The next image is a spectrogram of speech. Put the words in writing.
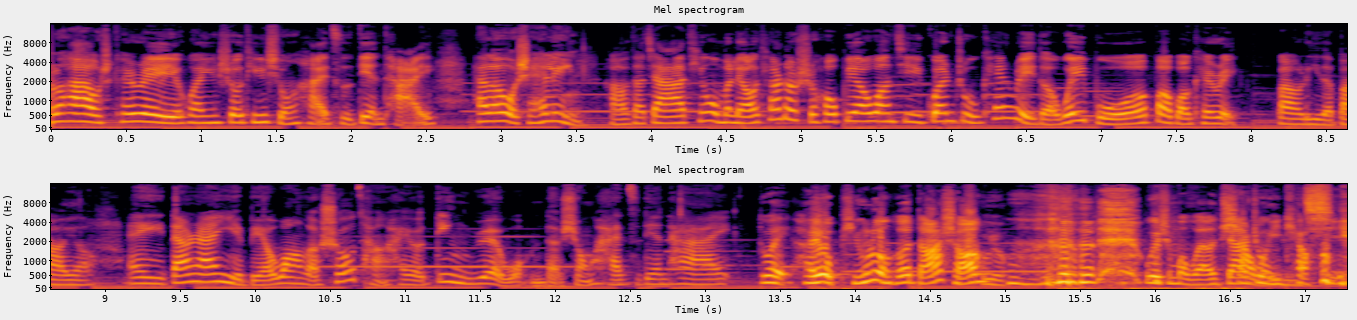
Hello，哈，我是 Kerry，欢迎收听熊孩子电台。Hello，我是 Helen。好，大家听我们聊天的时候，不要忘记关注 Kerry 的微博，抱抱 Kerry，暴力的暴哟。哎，当然也别忘了收藏还有订阅我们的熊孩子电台。对，还有评论和打赏。哎 为什么我要加重语气？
